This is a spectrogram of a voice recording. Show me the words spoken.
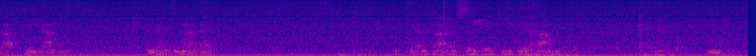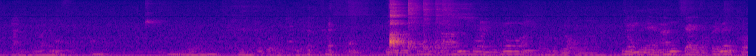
สามสี่อย่างอันนี้มันถึงมาได้แขนฟ้าให้ซื้อเตะขีเตะสามการทำงานบอกอืมการที่มาน้ำนี่มันสังขารบนนอนลูก น้องโยมแม่หันใจเขาไปในคอ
